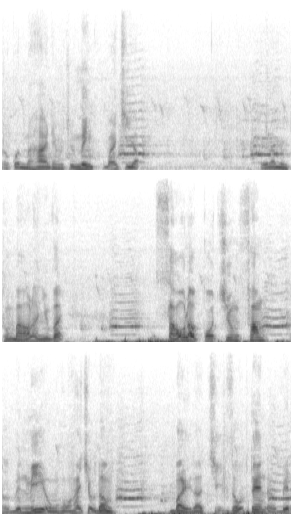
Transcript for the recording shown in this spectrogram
ở quận 12 thành phố Hồ Chí Minh. Các anh chị ạ. Đấy là mình thông báo là như vậy. 6 là cô Trương Phong ở bên Mỹ ủng hộ 2 triệu đồng. 7 là chị giấu tên ở bên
